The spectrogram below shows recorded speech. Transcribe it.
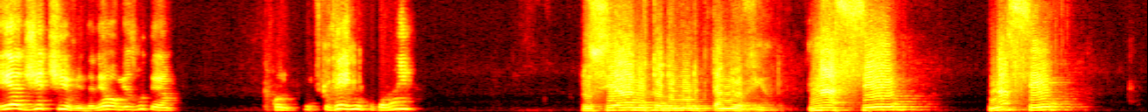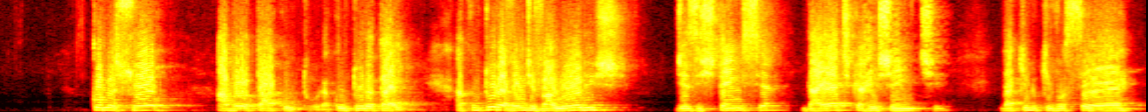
e adjetivo, entendeu? Ao mesmo tempo. Quando, tu vê isso também? Luciano e todo mundo que está me ouvindo. Nasceu, nasceu, começou a brotar a cultura. A cultura está aí. A cultura vem de valores, de existência, da ética regente, daquilo que você é,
